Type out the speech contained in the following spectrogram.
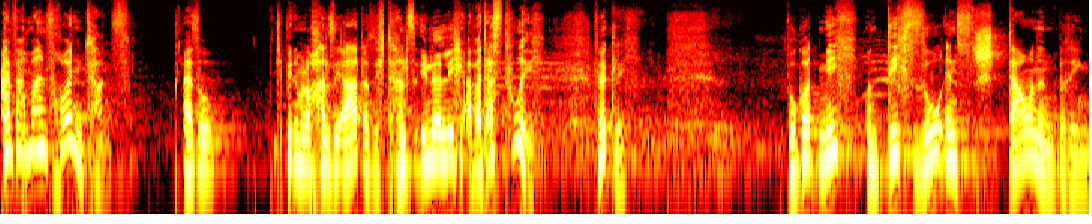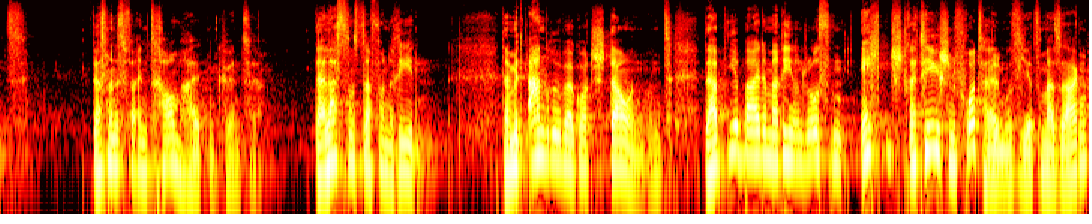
einfach mal einen Freudentanz. Also ich bin immer noch Hanseat, also ich tanze innerlich, aber das tue ich, wirklich. Wo Gott mich und dich so ins Staunen bringt, dass man es für einen Traum halten könnte. Da lasst uns davon reden damit andere über Gott staunen. Und da habt ihr beide, Marie und Rose, einen echten strategischen Vorteil, muss ich jetzt mal sagen,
